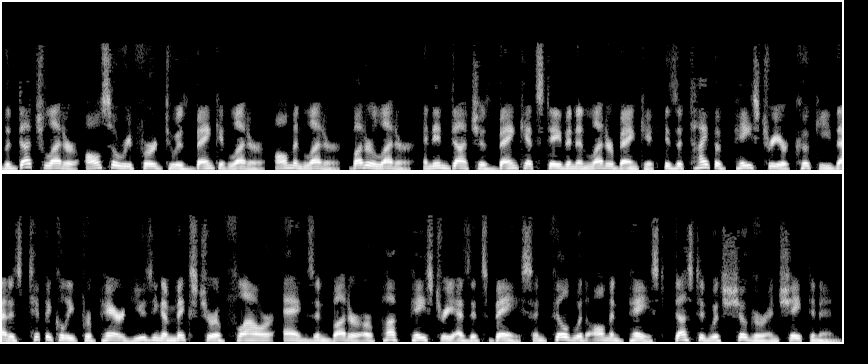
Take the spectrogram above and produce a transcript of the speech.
The Dutch letter, also referred to as banket letter, almond letter, butter letter, and in Dutch as banketstaven and letterbanket, is a type of pastry or cookie that is typically prepared using a mixture of flour, eggs and butter or puff pastry as its base and filled with almond paste, dusted with sugar and shaped in an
